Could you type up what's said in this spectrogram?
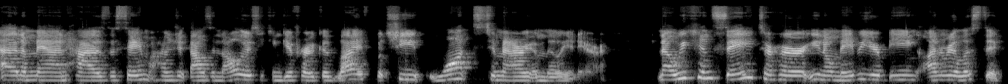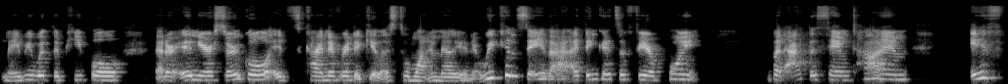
and a man has the same $100,000, he can give her a good life, but she wants to marry a millionaire. Now we can say to her, you know, maybe you're being unrealistic. Maybe with the people that are in your circle, it's kind of ridiculous to want a millionaire. We can say that. I think it's a fair point. But at the same time, if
